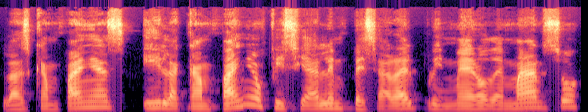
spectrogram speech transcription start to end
las campañas y la campaña oficial empezará el primero de marzo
